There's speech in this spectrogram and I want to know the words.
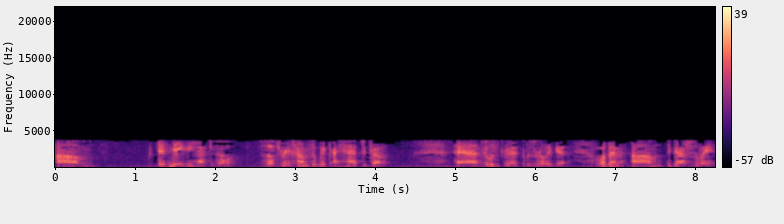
um, it made me have to go. So three times a week I had to go. And it was good. It was really good. Well, then um, eventually,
